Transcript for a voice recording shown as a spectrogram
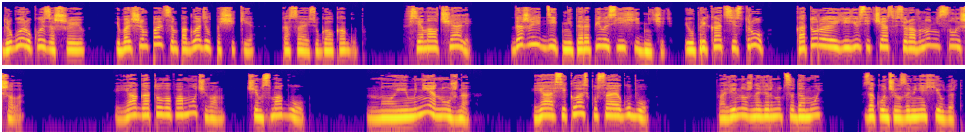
другой рукой за шею и большим пальцем погладил по щеке, касаясь уголка губ. Все молчали. Даже Эдит не торопилась ехидничать и упрекать сестру, которая ее сейчас все равно не слышала. «Я готова помочь вам, чем смогу. Но и мне нужно...» Я осеклась, кусая губу. «Поли нужно вернуться домой», — закончил за меня Хилберт.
